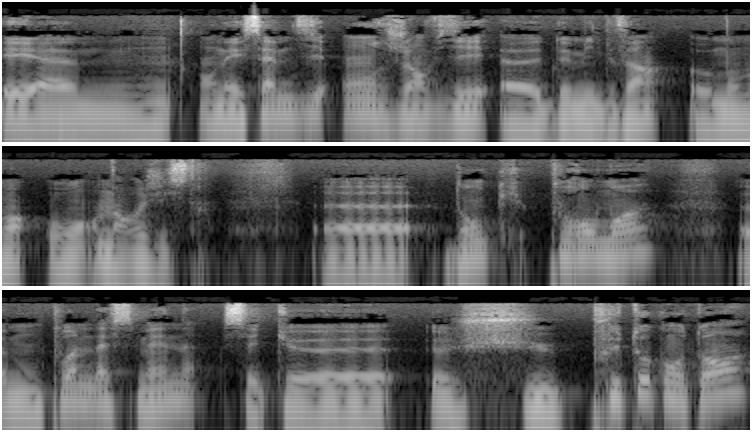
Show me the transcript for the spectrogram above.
Et euh, on est samedi 11 janvier euh, 2020 au moment où on enregistre. Euh, donc pour moi, euh, mon point de la semaine, c'est que euh, je suis plutôt content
